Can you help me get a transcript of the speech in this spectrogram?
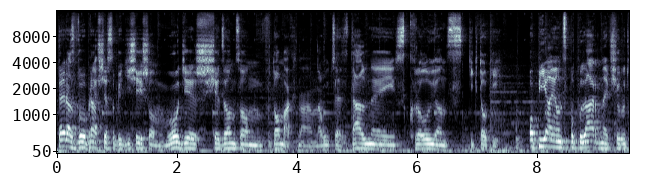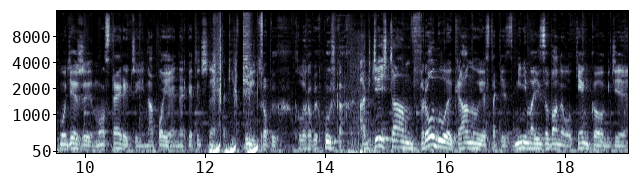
Teraz wyobraźcie sobie dzisiejszą młodzież siedzącą w domach na nauce zdalnej, scrollując TikToki, opijając popularne wśród młodzieży monstery, czyli napoje energetyczne w takich półlitrowych, kolorowych puszkach. A gdzieś tam w rogu ekranu jest takie zminimalizowane okienko, gdzie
